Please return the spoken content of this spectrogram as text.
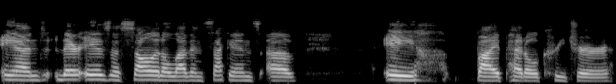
And there is a solid 11 seconds of a bipedal creature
